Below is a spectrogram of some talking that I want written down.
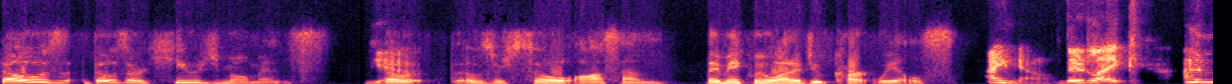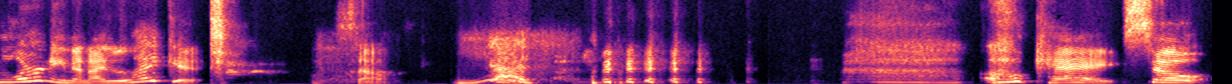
those, those are huge moments. Yeah. Those, those are so awesome. They make me want to do cartwheels. I know. They're like, I'm learning and I like it. So, yes. okay. So,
